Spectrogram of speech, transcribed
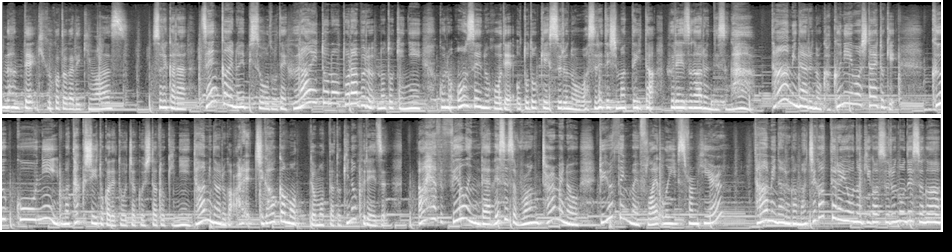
なんて聞くことができますそれから前回のエピソードでフライトのトラブルの時にこの音声の方でお届けするのを忘れてしまっていたフレーズがあるんですがターミナルの確認をしたい時空港に、まあ、タクシーとかで到着した時にターミナルがあれ違うかもって思った時のフレーズ I have a feeling that this is a wrong terminal. Do you think my flight leaves from here? ターミナルが間違ってるような気がするのですが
